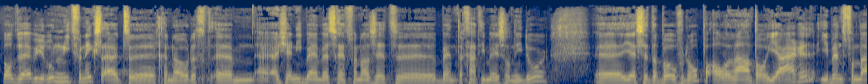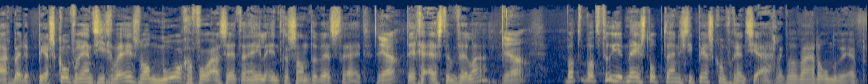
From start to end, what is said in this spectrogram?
Want we hebben Jeroen niet voor niks uitgenodigd. Ehm, als jij niet bij een wedstrijd van AZ bent, dan gaat hij meestal niet door. Eh, jij zit er bovenop, al een aantal jaren. Je bent vandaag bij de persconferentie geweest. Want morgen voor AZ een hele interessante wedstrijd. Ja. Tegen Aston Villa. Ja. Wat, wat viel je het meest op tijdens die persconferentie eigenlijk? Wat waren de onderwerpen?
